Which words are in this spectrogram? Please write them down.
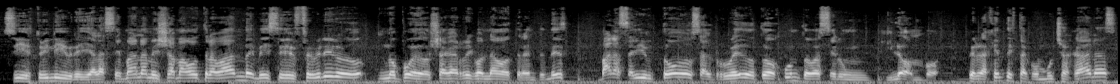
Sí, estoy libre. Y a la semana me llama otra banda y me dice, en febrero no puedo, ya agarré con la otra, ¿entendés? Van a salir todos al ruedo, todos juntos, va a ser un quilombo. Pero la gente está con muchas ganas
